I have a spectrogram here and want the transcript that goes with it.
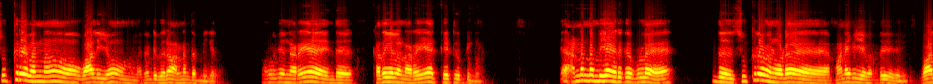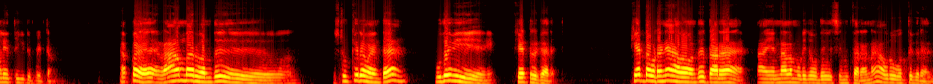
சுக்கிரவனும் வாலியும் ரெண்டு பேரும் அண்ணன் தம்பிகள். உங்களுக்கு நிறைய இந்த கதைகளை நிறைய கேட்டிருப்பீங்க. அண்ணன் தம்பியா இருக்கக்குள்ள இந்த சுக்கிரவனோட மனைவியை வந்து வாலி தூக்கிட்டு போயிட்டான். அப்ப ராமர் வந்து சுக்கிரவன்கிட்ட உதவி கேட்டிருக்காரு. கேட்ட உடனே அவன் வந்து தரேன் நான் என்னால் முடிஞ்ச உதவி செஞ்சு தரேன்னு அவரு ஒத்துக்கிறாரு.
